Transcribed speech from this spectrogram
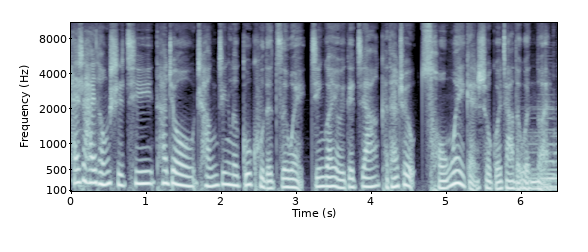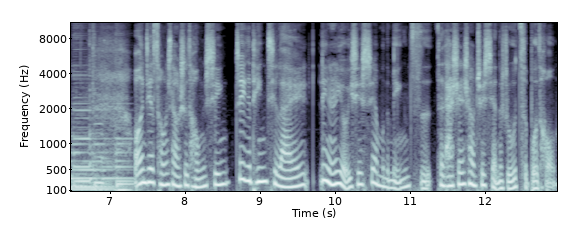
还是孩童时期，他就尝尽了孤苦的滋味。尽管有一个家，可他却从未感受过家的温暖。王杰从小是童星，这个听起来令人有一些羡慕的名词，在他身上却显得如此不同。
